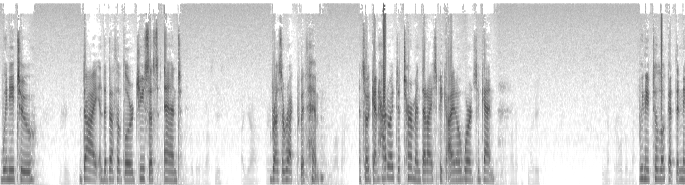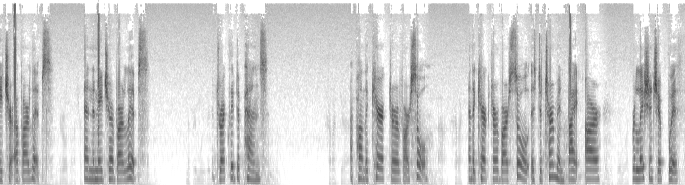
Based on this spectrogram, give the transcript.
we need to die in the death of the Lord Jesus and resurrect with Him. And so, again, how do I determine that I speak idle words again? we need to look at the nature of our lips. And the nature of our lips directly depends upon the character of our soul. And the character of our soul is determined by our relationship with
